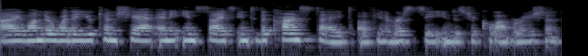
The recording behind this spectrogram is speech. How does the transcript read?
I wonder whether you can share any insights into the current state of university industry collaboration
